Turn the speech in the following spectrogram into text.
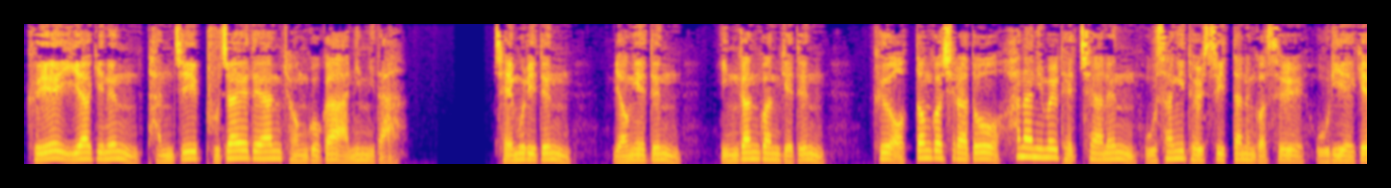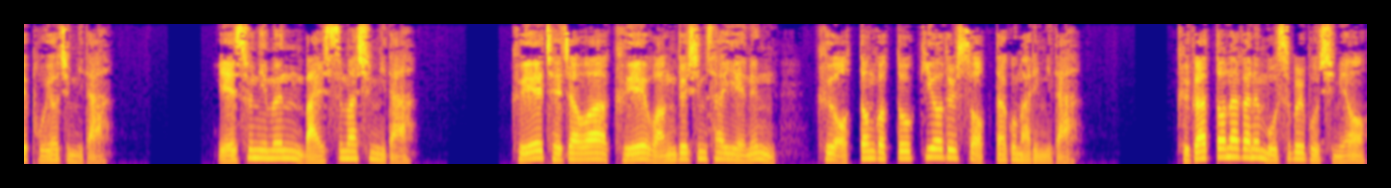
그의 이야기는 단지 부자에 대한 경고가 아닙니다. 재물이든 명예든 인간관계든 그 어떤 것이라도 하나님을 대체하는 우상이 될 수 있다는 것을 우리에게 보여줍니다. 예수님은 말씀하십니다. 그의 제자와 그의 왕되심 사이에는 그 어떤 것도 끼어들 수 없다고 말입니다. 그가 떠나가는 모습을 보시며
